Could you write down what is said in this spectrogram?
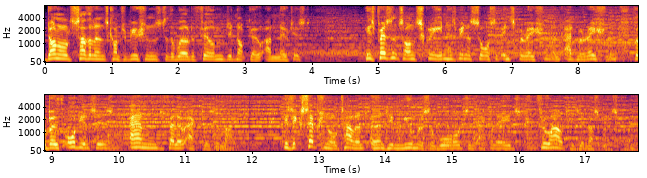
Donald Sutherland's contributions to the world of film did not go unnoticed. His presence on screen has been a source of inspiration and admiration for both audiences and fellow actors alike. His exceptional talent earned him numerous awards and accolades throughout his illustrious career.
